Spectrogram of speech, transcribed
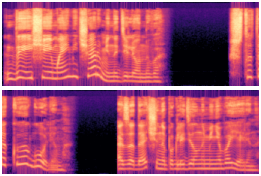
да еще и моими чарами наделенного. «Что такое голем?» Озадаченно поглядел на меня боярин.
